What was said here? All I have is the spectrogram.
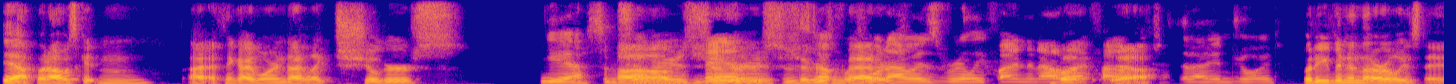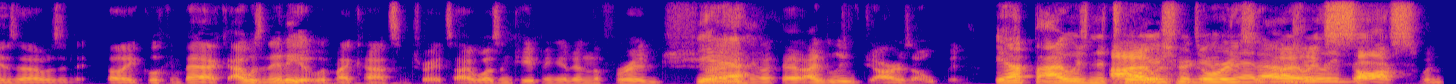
yeah, but I was getting. I, I think I learned I liked sugars Yeah, some Um, sugars, sugars- batters, and sugars stuff and was what. I was really finding out. But, I found yeah. that I enjoyed. But even in the earliest days, I was like looking back, I was an idiot with my concentrates. I wasn't keeping it in the fridge or anything like that. I'd leave jars open. Yep, I was notorious I was for notorious. doing that. I was like really bad. sauce with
